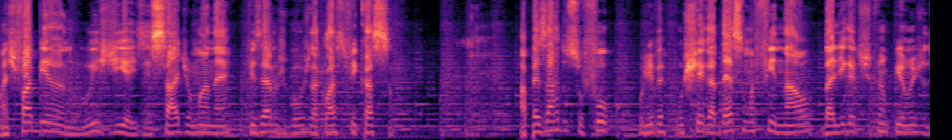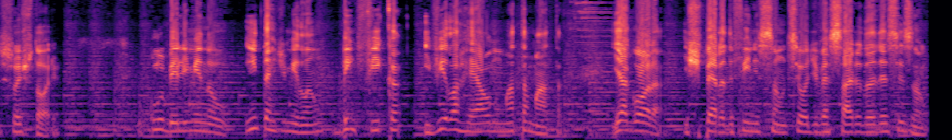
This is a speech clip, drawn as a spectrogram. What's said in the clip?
mas Fabiano, Luiz Dias e Sadio Mané fizeram os gols da classificação. Apesar do sufoco, o Liverpool chega à décima final da Liga dos Campeões de sua história. O clube eliminou Inter de Milão, Benfica e Vila Real no mata-mata. E agora espera a definição de seu adversário da decisão,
